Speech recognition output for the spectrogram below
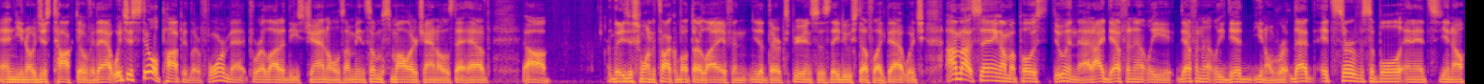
and, you know, just talked over that, which is still a popular format for a lot of these channels. I mean, some smaller channels that have, uh, they just want to talk about their life and you know, their experiences. They do stuff like that, which I'm not saying I'm opposed to doing that. I definitely, definitely did, you know, that it's serviceable and it's, you know,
